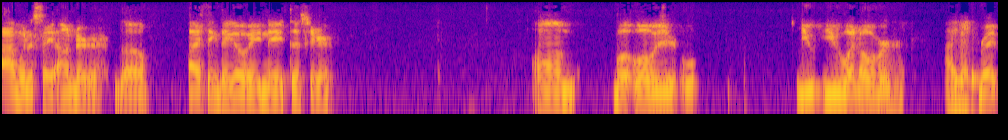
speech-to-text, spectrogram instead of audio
I'm going to say under, though. I think they go 8 and 8 this year. Um, what, what was your. You, you went over, I right?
